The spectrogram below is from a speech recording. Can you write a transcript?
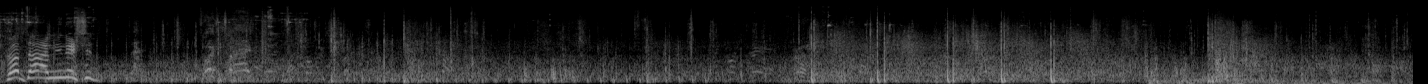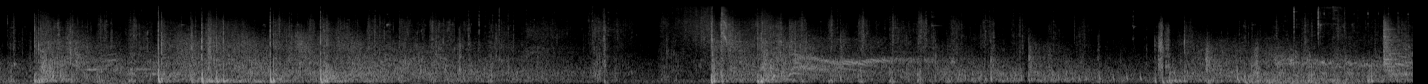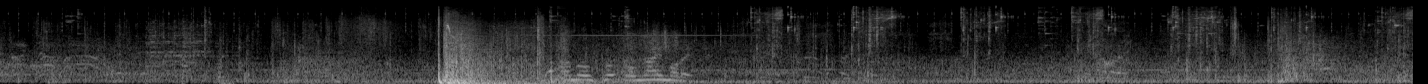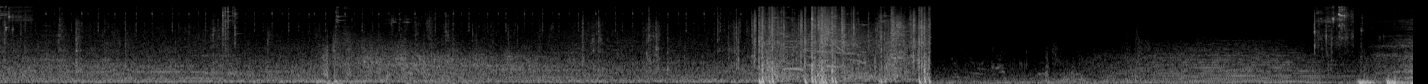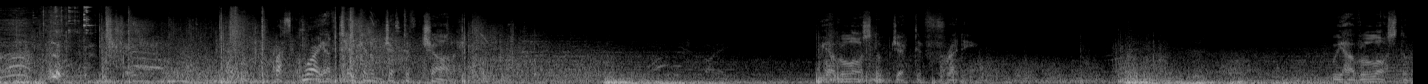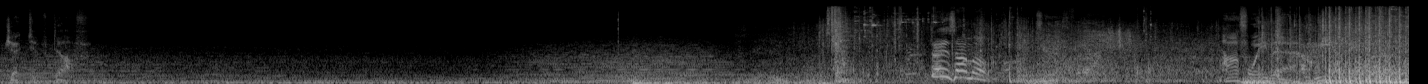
Grab that ammunition! Ammo put your name on it. That's We great! have taken objective Charlie. We have lost objective Freddy. We have lost objective Duff. There's ammo! Halfway there, we have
